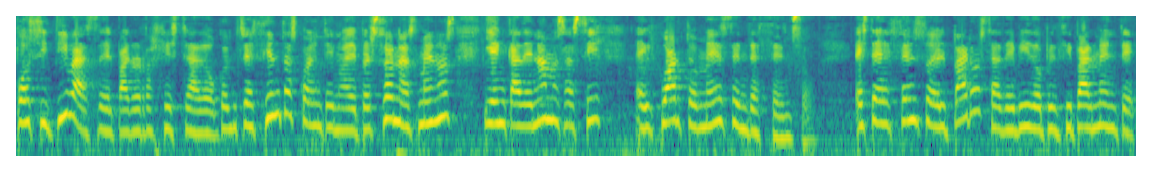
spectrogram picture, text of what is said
positivas del paro registrado, con 349 personas menos y encadenamos así el cuarto mes en descenso. Este descenso del paro se ha debido principalmente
